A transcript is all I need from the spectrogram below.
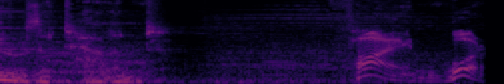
Choose a talent. Fine work.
